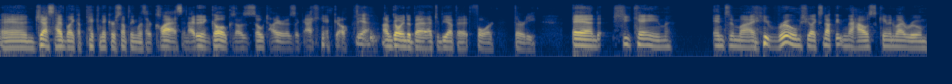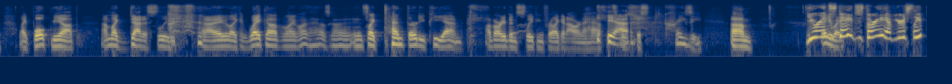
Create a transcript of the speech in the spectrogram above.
and Jess had like a picnic or something with her class, and I didn't go because I was so tired. I was like, I can't go. yeah. I'm going to bed. I have to be up at four thirty, and she came into my room. She like snuck in the house, came into my room, like woke me up. I'm like dead asleep, and I like wake up. I'm like, what the hell is going on? And it's like 10:30 p.m. I've already been sleeping for like an hour and a half. Yeah. it's just crazy. Um, You were in stage three of your sleep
